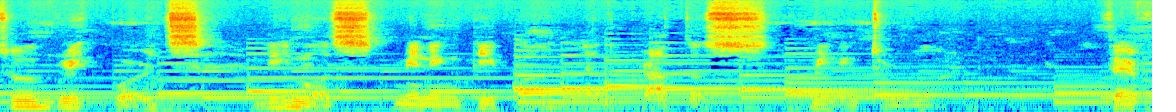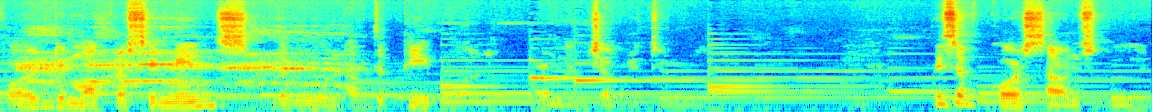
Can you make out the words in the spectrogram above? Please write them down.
two Greek words, demos meaning people and kratos meaning to rule. Therefore, democracy means the rule of the people or majority rule. This of course sounds good,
